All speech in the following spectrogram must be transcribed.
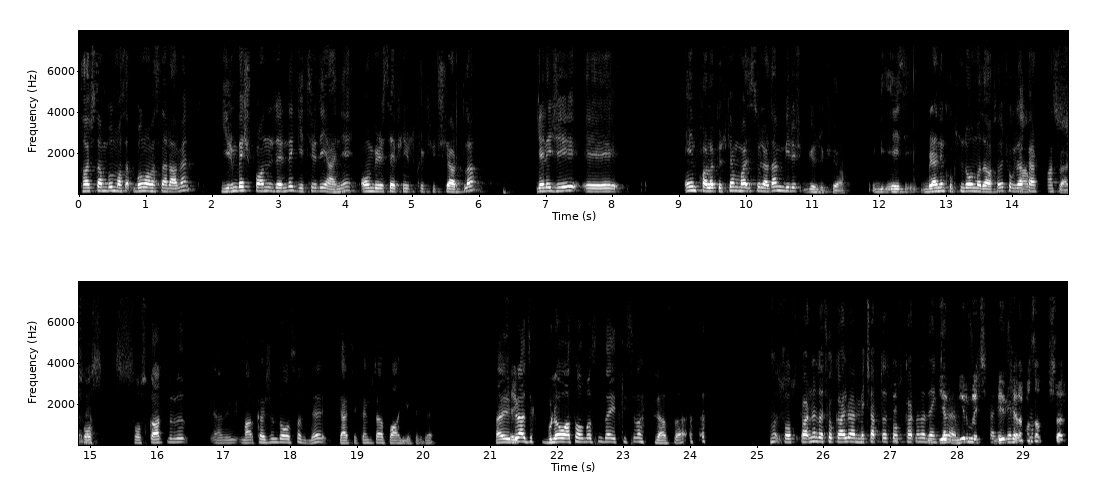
taçtan bulmasa, bulmamasına rağmen 25 puanın üzerinde getirdi yani. 11 reception 143 yardla. Geleceği e, en parlak gözüken wide receiver'lardan biri gözüküyor. E, Brandon Cooks'un da olmadığı haftada çok güzel ya, performans verdi. Sos, Sos Gardner'ı yani markajında olsa bile gerçekten güzel puan getirdi. Tabii şey, birazcık blowout olmasında etkisi var biraz da. Sos Gardner da çok galiba matchup'ta Sos Gardner'a denk gelir. Bir, bir maç bir kere pas atmışlar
